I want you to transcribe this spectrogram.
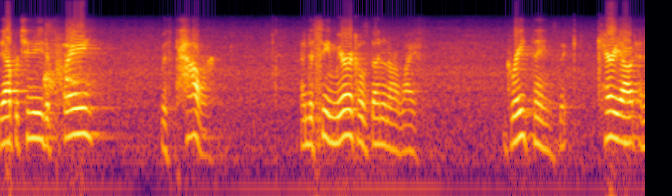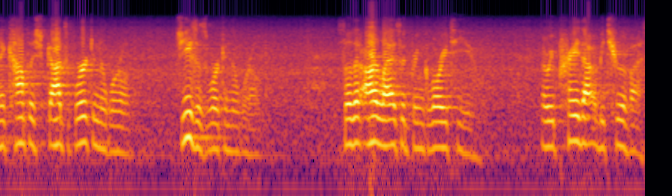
the opportunity to pray with power and to see miracles done in our life. Great things that carry out and accomplish God's work in the world, Jesus' work in the world, so that our lives would bring glory to you. Lord, we pray that would be true of us.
